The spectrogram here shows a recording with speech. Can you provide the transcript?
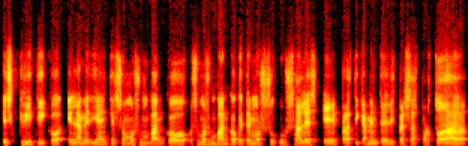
es crítico en la medida en que somos un banco, somos un banco que tenemos sucursales eh, prácticamente dispersas por toda,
